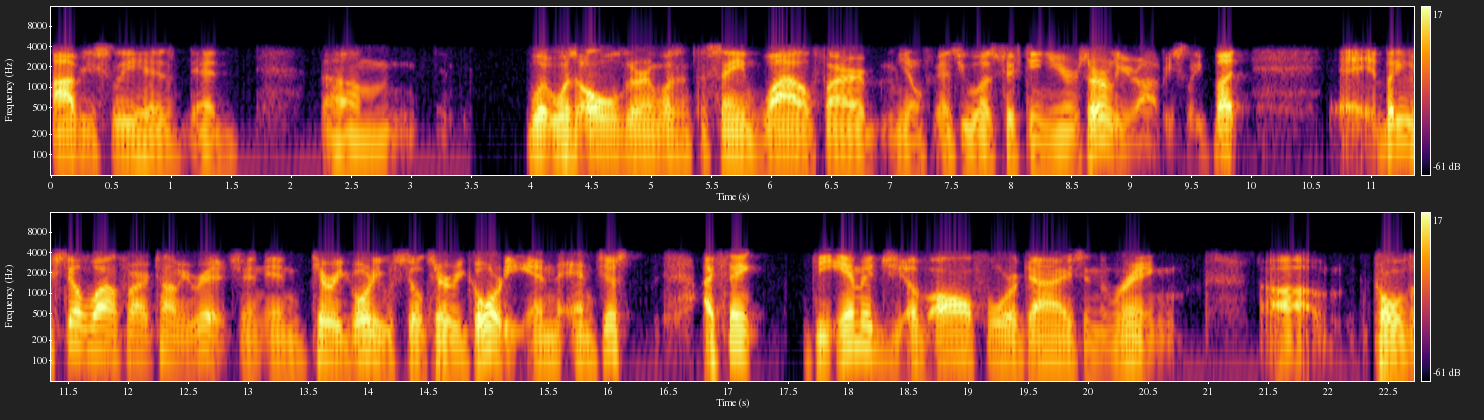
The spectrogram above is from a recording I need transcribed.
obviously has had um, was older and wasn't the same wildfire, you know, as he was 15 years earlier, obviously. But eh, but he was still wildfire Tommy Rich, and and Terry Gordy was still Terry Gordy, and and just I think the image of all four guys in the ring uh, told a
